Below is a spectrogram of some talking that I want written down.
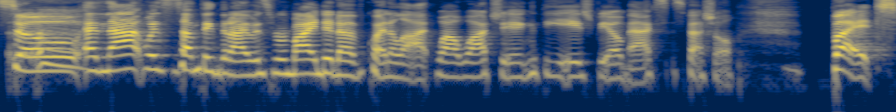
So, and that was something that I was reminded of quite a lot while watching the HBO Max special. But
